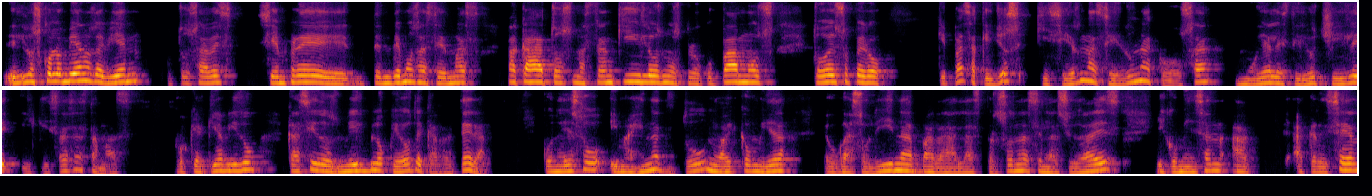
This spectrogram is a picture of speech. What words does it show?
Los colombianos de bien, tú sabes, siempre tendemos a ser más pacatos, más tranquilos, nos preocupamos, todo eso, pero ¿qué pasa? Que ellos quisieron hacer una cosa muy al estilo Chile y quizás hasta más, porque aquí ha habido casi 2.000 bloqueos de carretera. Con eso, imagínate tú, no hay comida o gasolina para las personas en las ciudades y comienzan a, a crecer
